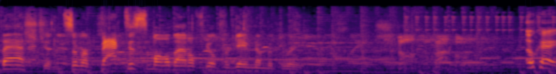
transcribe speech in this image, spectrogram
Bastion. So we're back to small battlefield for game number three. Okay,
